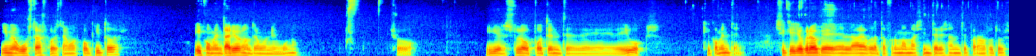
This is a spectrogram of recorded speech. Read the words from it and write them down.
Y me gustas pues tenemos poquitos y comentarios no tenemos ninguno. Eso, y es lo potente de iVoox, que comenten. Así que yo creo que la plataforma más interesante para nosotros,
